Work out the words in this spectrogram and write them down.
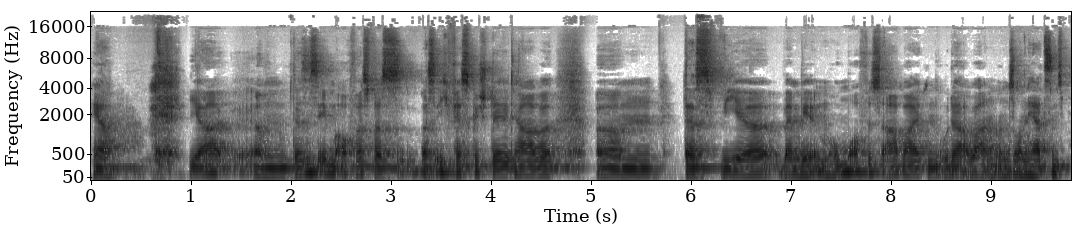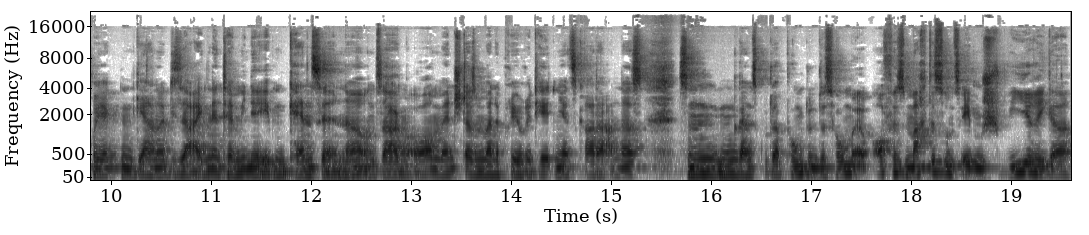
Ja, ja, ähm, das ist eben auch was, was, was ich festgestellt habe, ähm, dass wir, wenn wir im Homeoffice arbeiten oder aber an unseren Herzensprojekten gerne diese eigenen Termine eben canceln ne? und sagen, oh Mensch, da sind meine Prioritäten jetzt gerade anders. Das ist ein, ein ganz guter Punkt. Und das Homeoffice macht es uns eben schwieriger,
